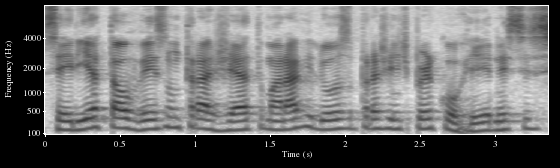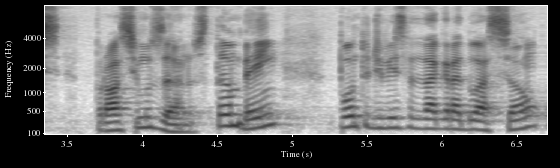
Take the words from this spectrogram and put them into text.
seria talvez um trajeto maravilhoso para a gente percorrer nesses próximos anos. Também, do ponto de vista da graduação,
